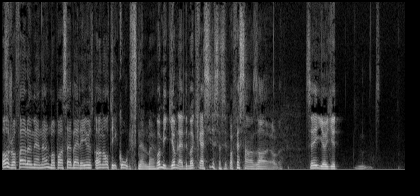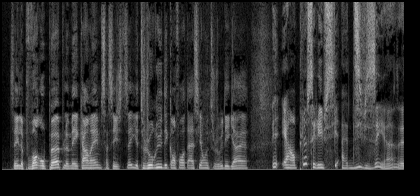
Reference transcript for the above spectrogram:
oh, je vais faire le ménage, je vais passer à la balayeuse. Oh non, t'es cool finalement. Ouais, mais Guillaume, la démocratie, là, ça s'est pas fait sans heures. là. Tu sais, il y a, y le pouvoir au peuple, mais quand même, ça sais, il y a toujours eu des confrontations, il y a toujours eu des guerres. Et, et en plus, c'est réussi à diviser, hein? Ouais.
